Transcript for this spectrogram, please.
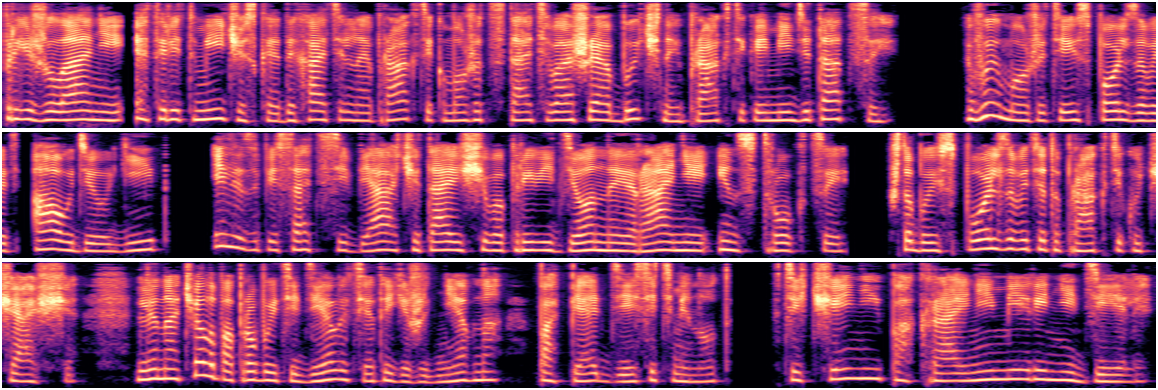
При желании эта ритмическая дыхательная практика может стать вашей обычной практикой медитации. Вы можете использовать аудиогид или записать себя, читающего приведенные ранее инструкции, чтобы использовать эту практику чаще. Для начала попробуйте делать это ежедневно по 5-10 минут в течение, по крайней мере, недели.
